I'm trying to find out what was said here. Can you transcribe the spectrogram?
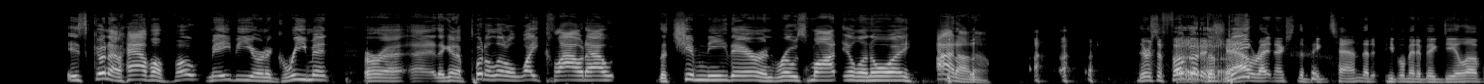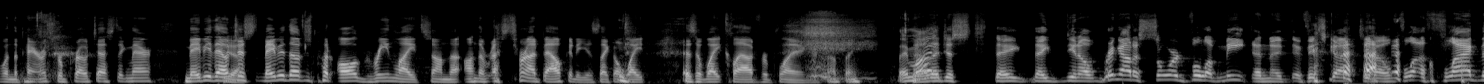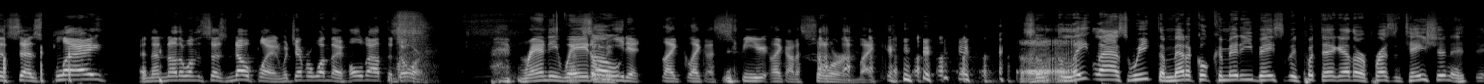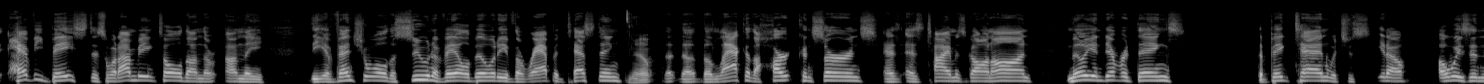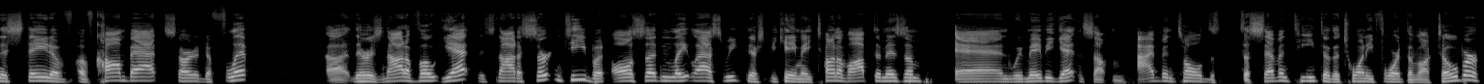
is going to have a vote, maybe, or an agreement, or a, uh, they're going to put a little white cloud out the chimney there in Rosemont, Illinois. I don't know. there's a photo uh, to The Chow big- right next to the Big Ten that people made a big deal of when the parents were protesting there. Maybe they'll Yeah. just maybe they'll just put all green lights on the on the restaurant balcony as like a white as a white cloud for playing or something. They No, might. they just they they you know bring out a sword full of meat, and it- if it's got you know fl- a flag that says play, and then another one that says no play, and whichever one they hold out the door. Randy Wade So- will eat it like like a spear, like on a sword. Like So uh, late last week, the medical committee basically put together a presentation, it- it- heavy based, is what I'm being told on the on the the eventual, the soon availability of the rapid testing, Yep. the the, the lack of the heart concerns as as time has gone on, million different things. The Big Ten, which is you know always in this state of of combat, started to flip. Uh, there is not a vote yet. It's not a certainty, but all of a sudden, late last week, there became a ton of optimism and we may be getting something. I've been told the, the 17th or the 24th of October.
